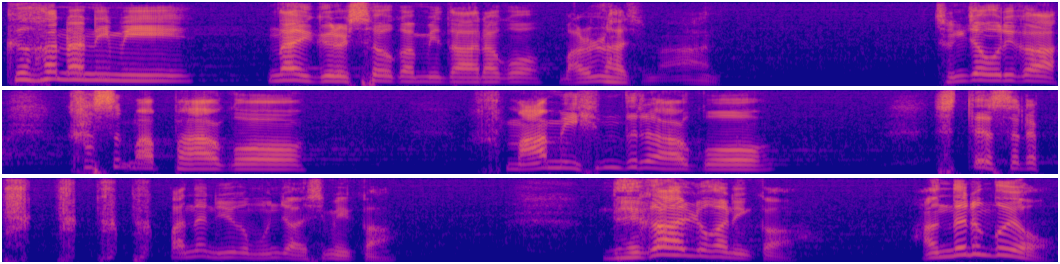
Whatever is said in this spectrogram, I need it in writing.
그 하나님이 나의 교회를 세워갑니다라고 말을 하지만 정작 우리가 가슴 아파하고 마음이 힘들어하고 스트레스를 팍팍팍팍 받는 이유가 뭔지 아십니까? 내가 하려고 하니까 안 되는 거요.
